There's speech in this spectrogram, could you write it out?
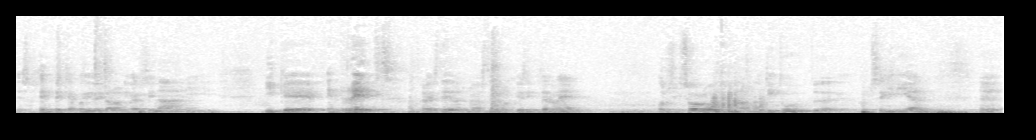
de esa gente que ha podido ir a la universidad y, que en red, a través de las nuevas tecnologías de Internet, por sí solo, una multitud, eh, conseguirían eh,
